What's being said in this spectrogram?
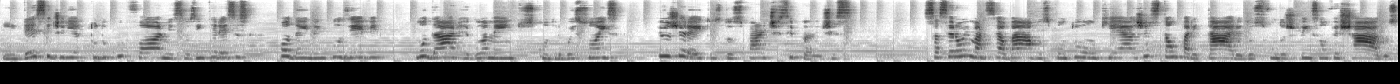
e decidiria tudo conforme seus interesses, podendo inclusive mudar regulamentos, contribuições e os direitos dos participantes. Saceron e Marcel Barros pontuam que é a gestão paritária dos fundos de pensão fechados,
